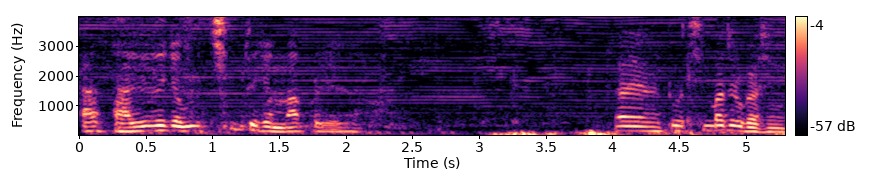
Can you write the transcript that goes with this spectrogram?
가서 다리도 좀 침도 좀 맞고 그래요. 아유 또 침 맞으러 가시네.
